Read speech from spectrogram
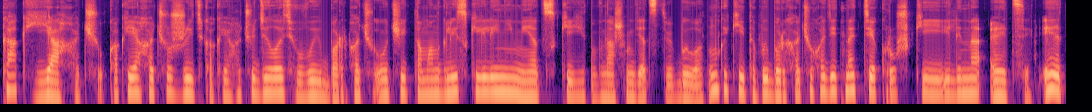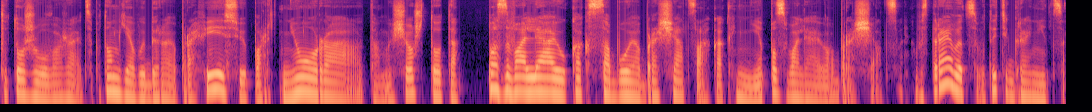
Как я хочу, как я хочу жить, как я хочу делать выбор. Хочу учить там английский или немецкий. В нашем детстве было. Ну, какие-то выборы. Хочу ходить на те кружки или на эти. И это тоже уважается. Потом я выбираю профессию, партнера, там еще что-то позволяю как с собой обращаться, а как не позволяю обращаться. Выстраиваются вот эти границы.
